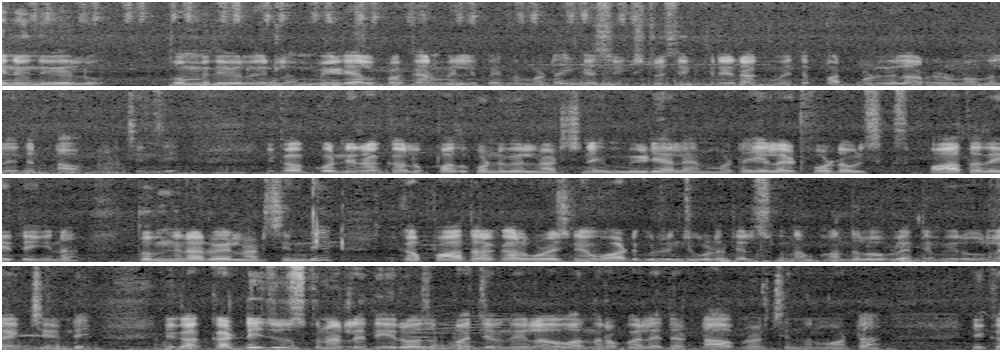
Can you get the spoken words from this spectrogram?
ఎనిమిది వేలు తొమ్మిది వేలు ఇట్లా మీడియాల ప్రకారం వెళ్ళిపోయింది అనమాట ఇక సిక్స్ టు సిక్స్ త్రీ రకం అయితే పదమూడు వేల రెండు వందలు అయితే టాప్ నడిచింది. ఇక కొన్ని రకాలు పదకొండు వేలు నడిచినాయి మీడియాలే అనమాట ఎలైట్ ఫోర్ డబల్ సిక్స్ పాతది అయితే గిన తొమ్మిదిన్నర వేలు నడిచింది. ఇక పాత రకాలు కూడా వచ్చినాయి వాటి గురించి కూడా తెలుసుకుందాం. అందులోపల అయితే మీరు లైక్ చేయండి. ఇక కడ్డీ చూసుకున్నట్లయితే ఈరోజు పద్దెనిమిది వేల వంద రూపాయలు అయితే టాప్ నడిచింది అనమాట ఇక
